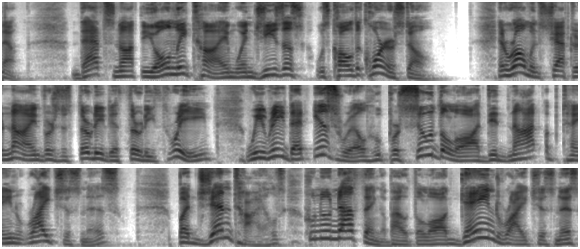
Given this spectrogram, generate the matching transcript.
Now, that's not the only time when Jesus was called a cornerstone. In Romans chapter 9, verses 30 to 33, we read that Israel, who pursued the law, did not obtain righteousness, but Gentiles, who knew nothing about the law, gained righteousness,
